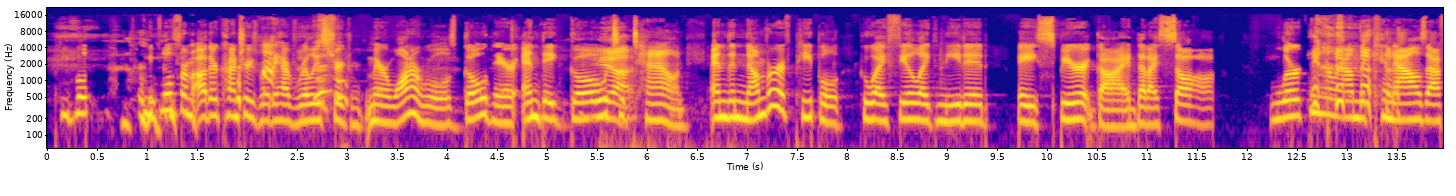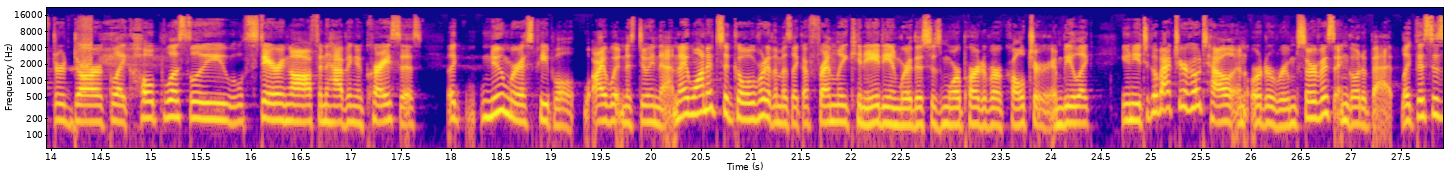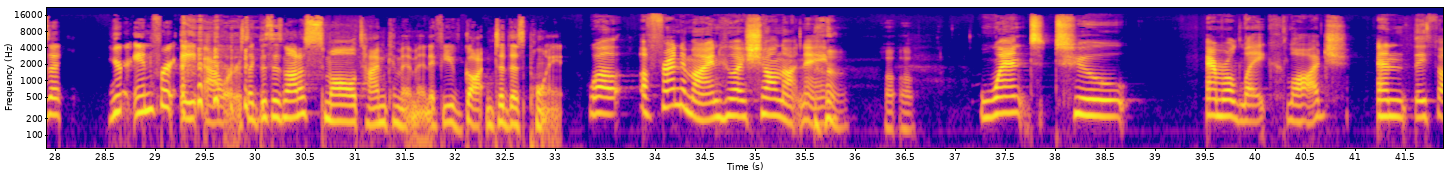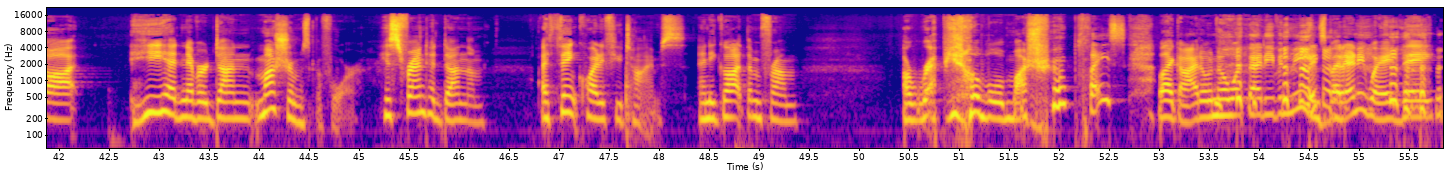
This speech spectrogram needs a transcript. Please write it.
people people from other countries where they have really strict marijuana rules go there and they go Yeah. to town. And the number of people who I feel like needed a spirit guide that I saw lurking around the canals after dark, like hopelessly staring off and having a crisis. Like numerous people I witnessed doing that. And I wanted to go over to them as like a friendly Canadian where this is more part of our culture and be like, you need to go back to your hotel and order room service and go to bed. Like this is a you're in for eight hours. Like this is not a small time commitment if you've gotten to this point. Well, a friend of mine who I shall not name went to Emerald Lake Lodge and they thought he had never done mushrooms before. His friend had done them, I think, quite a few times. And he got them from a reputable mushroom place. Like I don't know what that even means, but anyway, they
